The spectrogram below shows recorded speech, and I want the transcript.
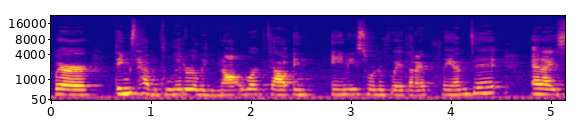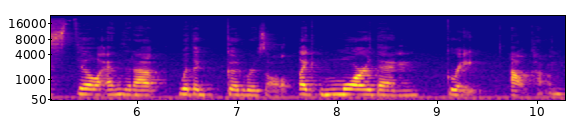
where things have literally not worked out in any sort of way that I planned it, and I still ended up with a good result, like more than great outcome.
